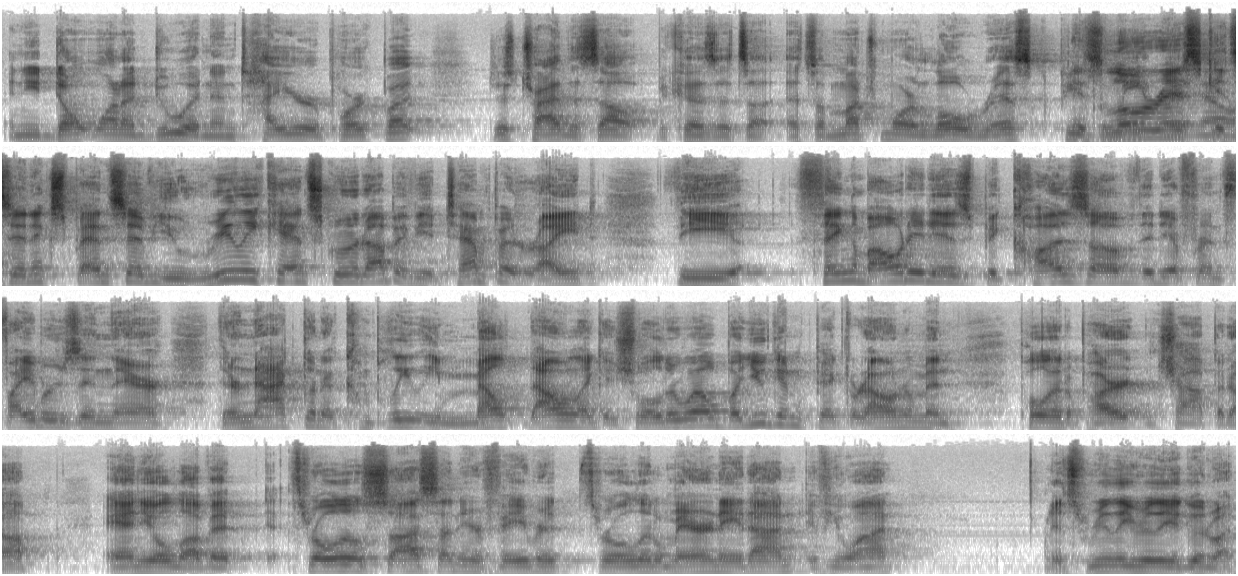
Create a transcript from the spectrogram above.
and you don't want to do an entire pork butt, just try this out because it's a it's a much more low risk piece. It's of low right risk, now. it's inexpensive. You really can't screw it up if you temp it right. The thing about it is because of the different fibers in there, they're not going to completely melt down like a shoulder will, but you can pick around them and pull it apart and chop it up, and you'll love it. Throw a little sauce on your favorite, throw a little marinade on if you want. It's really, really a good one.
